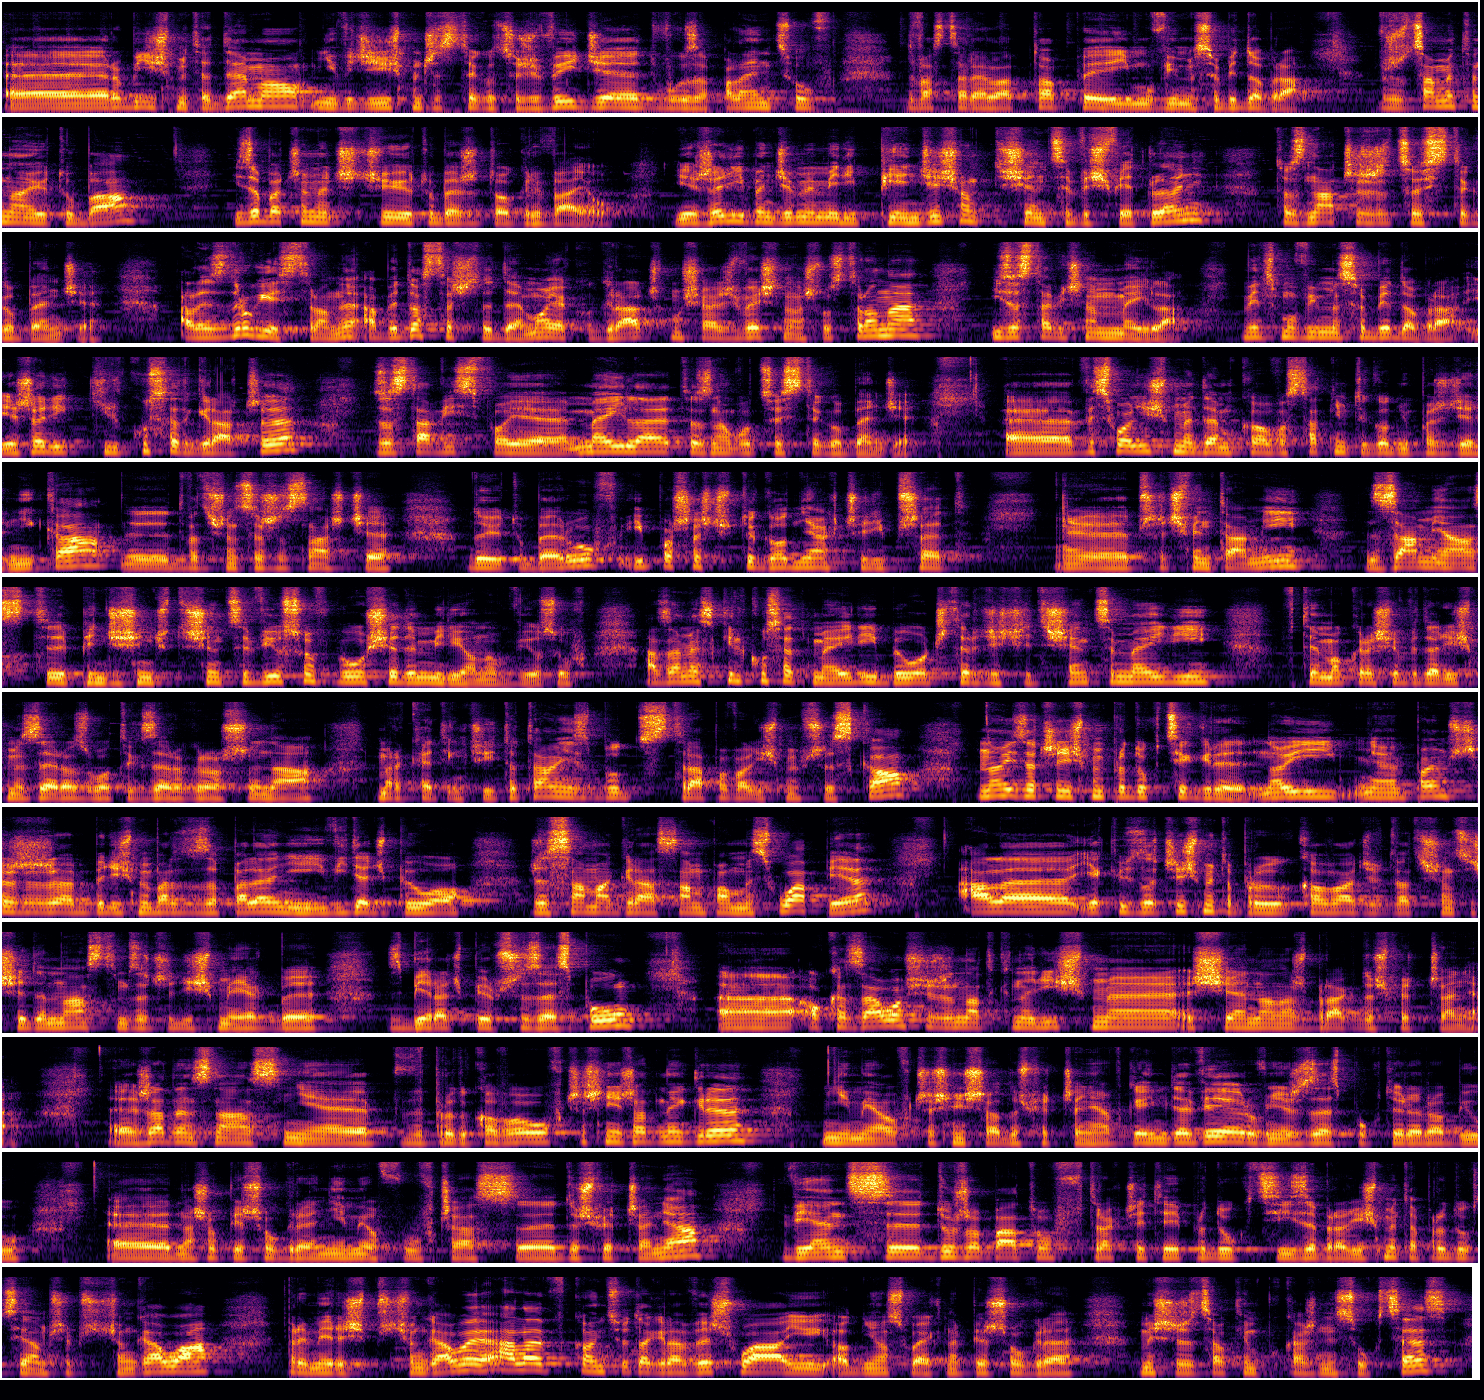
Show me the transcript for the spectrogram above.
e, robiliśmy te demo, nie wiedzieliśmy, czy z tego coś wyjdzie, dwóch zapaleńców, dwa stare laptopy i mówimy sobie, dobra, wrzucamy to na YouTube'a i zobaczymy, czy ci youtuberzy to ogrywają. Jeżeli będziemy mieli 50 tysięcy wyświetleń, to znaczy, że coś z tego będzie. Ale z drugiej strony, aby dostać te demo jako gracz, musiałeś wejść na naszą stronę i zostawić nam maila. Więc mówimy sobie, dobra, jeżeli kilkuset graczy zostawi swoje maile, to znowu coś z tego będzie. E, wysłaliśmy demko w ostatnim tygodniu października y, 2016 do youtuberów i po 6 tygodniach, czyli przed, e, przed świętami, zamiast 50 tysięcy viewsów było 7 milionów viewsów, a zamiast kilkuset maili było 40 tysięcy maili. Tym okresie wydaliśmy 0 zł, 0 groszy na marketing, czyli totalnie zbootstrapowaliśmy wszystko. No i zaczęliśmy produkcję gry. No i e, powiem szczerze, że byliśmy bardzo zapaleni i widać było, że sama gra, sam pomysł łapie, ale jak już zaczęliśmy to produkować w 2017, zaczęliśmy jakby zbierać pierwszy zespół, e, okazało się, że natknęliśmy się na nasz brak doświadczenia. E, żaden z nas nie wyprodukował wcześniej żadnej gry, nie miał wcześniejszego doświadczenia w game devie, również zespół, który robił e, naszą pierwszą grę nie miał wówczas e, doświadczenia, więc e, dużo batów w trakcie tej produkcji zebraliśmy, ta produkcja nam się przyciągała, premiery się przyciągały, ale w końcu ta gra wyszła i odniosła jak na pierwszą grę, myślę, że całkiem pokaźny sukces.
